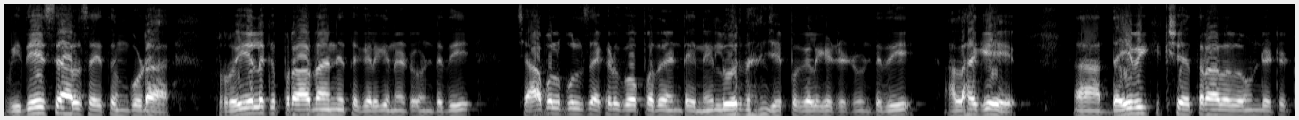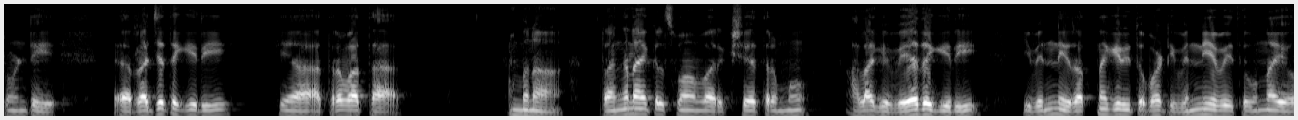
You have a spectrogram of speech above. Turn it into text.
విదేశాలు సైతం కూడా రొయ్యలకు ప్రాధాన్యత కలిగినటువంటిది చేపల పులుసు ఎక్కడ గొప్పదంటే నెల్లూరుదని చెప్పగలిగేటటువంటిది అలాగే దైవిక క్షేత్రాలలో ఉండేటటువంటి రజతగిరి ఆ తర్వాత మన రంగనాయకుల స్వామివారి క్షేత్రము అలాగే వేదగిరి ఇవన్నీ రత్నగిరితో పాటు ఇవన్నీ ఏవైతే ఉన్నాయో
